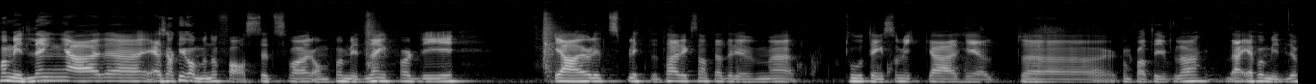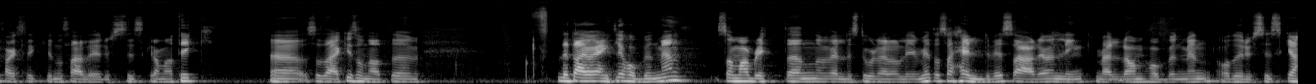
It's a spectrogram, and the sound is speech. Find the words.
Formidling er eh, Jeg skal ikke komme med noe fasitsvar om formidling, fordi jeg er jo litt splittet her. ikke sant? Jeg driver med to ting som ikke er helt uh, kompatible. Jeg formidler jo faktisk ikke noe særlig russisk grammatikk. Uh, så det er ikke sånn at uh, Dette er jo egentlig hobbyen min, som har blitt en veldig stor del av livet mitt. Og så heldigvis er det jo en link mellom hobbyen min og det russiske.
